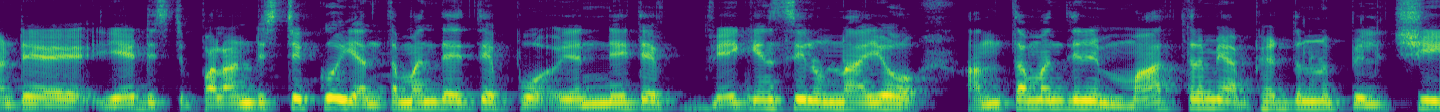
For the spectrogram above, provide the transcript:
అంటే ఏ డిస్టిక్ పలాన్ డిస్టిక్ ఎంతమంది అయితే పో ఎన్నైతే వేకెన్సీలు ఉన్నాయో అంతమందిని మాత్రమే అభ్యర్థులను పిలిచి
